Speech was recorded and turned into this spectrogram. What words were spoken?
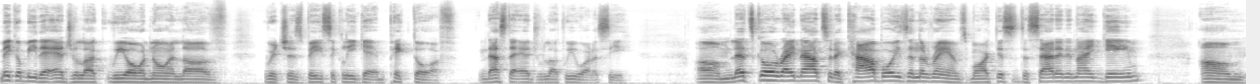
make him be the Andrew Luck we all know and love, which is basically getting picked off. And that's the Andrew Luck we want to see. Um, let's go right now to the Cowboys and the Rams, Mark. This is the Saturday night game. Um,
